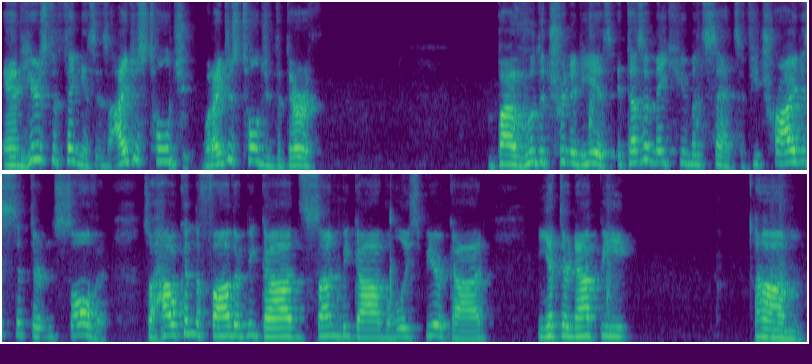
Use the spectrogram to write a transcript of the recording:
And here's the thing is, is I just told you what I just told you that there are about who the Trinity is, it doesn't make human sense. If you try to sit there and solve it. So how can the Father be God, the Son be God, the Holy Spirit God, and yet there not be um,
